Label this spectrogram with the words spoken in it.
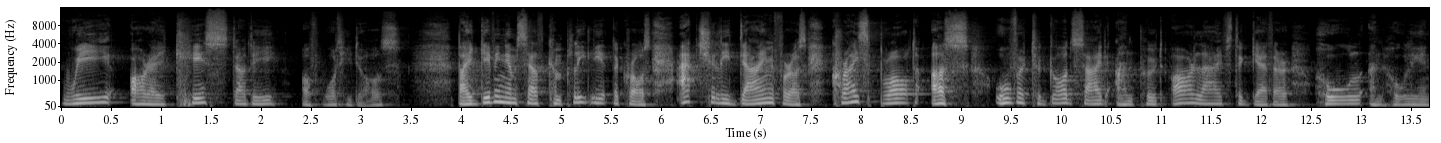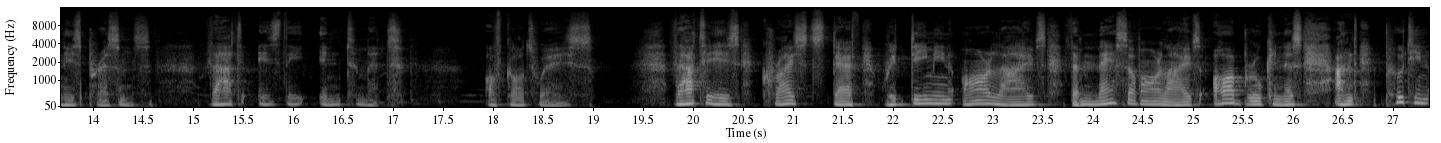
We are a case study of what he does. By giving himself completely at the cross, actually dying for us, Christ brought us over to God's side and put our lives together whole and holy in his presence. That is the intimate of God's ways. That is Christ's death redeeming our lives, the mess of our lives, our brokenness, and putting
